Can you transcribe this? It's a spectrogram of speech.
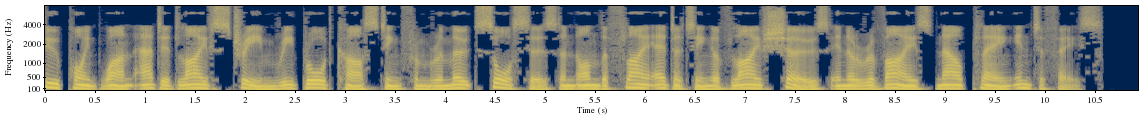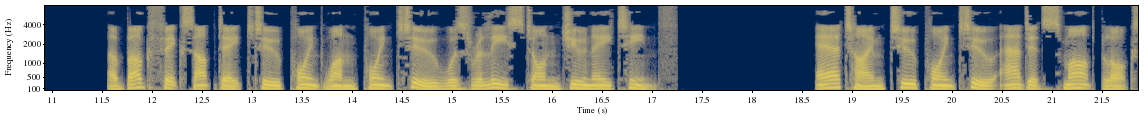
2.1 added live stream broadcasting from remote sources and on-the-fly editing of live shows in a revised Now Playing interface. A bug fix update 2.1.2 was released on June 18. Airtime 2.2 added smart blocks,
